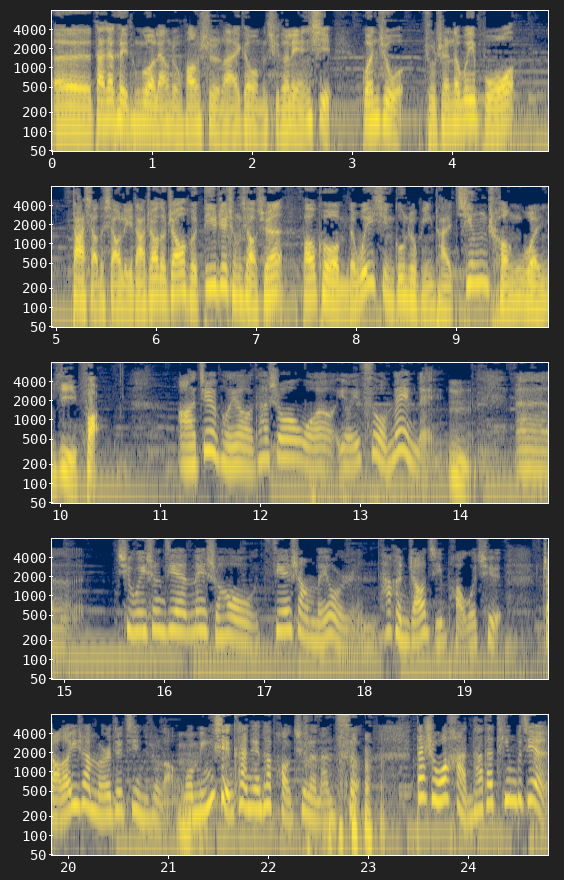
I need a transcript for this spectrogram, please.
呃，大家可以通过两种方式来跟我们取得联系，关注主持人的微博。大小的小李大钊的钊和 DJ 程小轩，包括我们的微信公众平台“京城文艺范儿啊，这位朋友他说我有一次我妹妹”。嗯，呃去卫生间，那时候街上没有人，她很着急跑过去，找到一扇门就进去了。嗯我明显看见她跑去了男厕，但是我喊她，她听不见，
